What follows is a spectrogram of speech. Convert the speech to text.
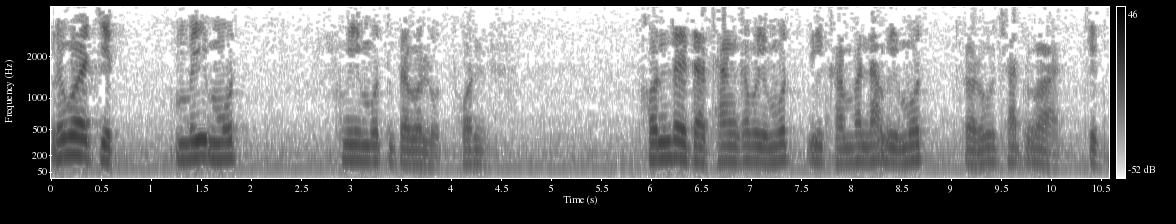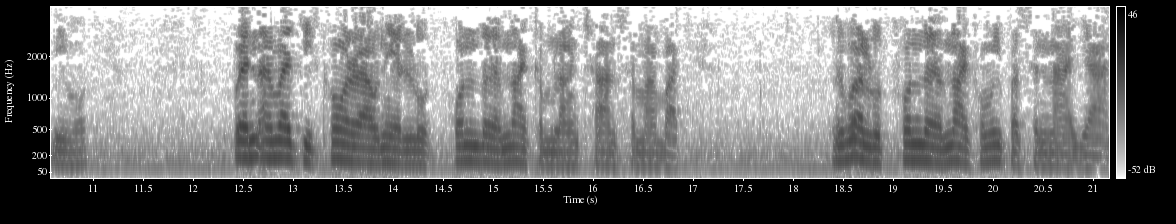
หรือว่าจิตมีมุตมีมุตแปลว่าหลุดพ้น พ้นได้แต่ทางขวิมุตวิคัมพนาวิมุตก็รู้ชัดว่าจิตมีมุตเป็นอันว่าจิตของเราเนี่ยหลุดพ้นโดยอำนาจกำลังฌานสมาบัติ หรือว่าหลุดพ้นโดยอำนาจของวิปัสสนาญาณ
